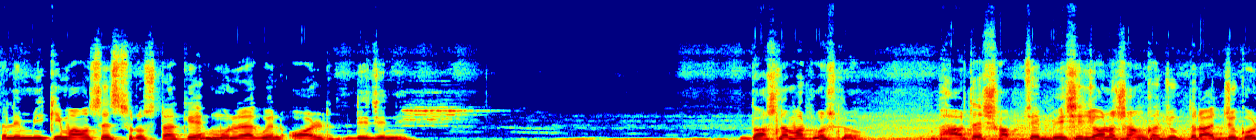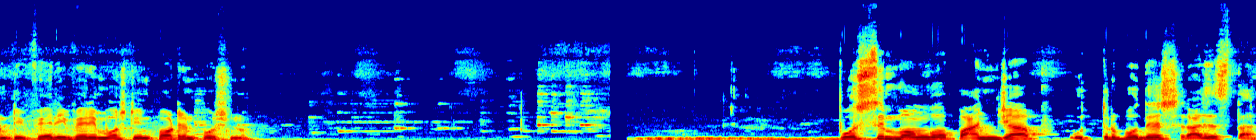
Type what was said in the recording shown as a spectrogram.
তাহলে মিকি মাউসের স্রষ্টাকে মনে রাখবেন ওয়ার্ল্ড ডিজনি দশ নম্বর প্রশ্ন, ভারতের সবচেয়ে বেশি জনসংখ্যাযুক্ত রাজ্য কোনটি? ভেরি ভেরি মোস্ট ইম্পর্ট্যান্ট প্রশ্ন। পশ্চিমবঙ্গ, পাঞ্জাব, উত্তরপ্রদেশ, রাজস্থান।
